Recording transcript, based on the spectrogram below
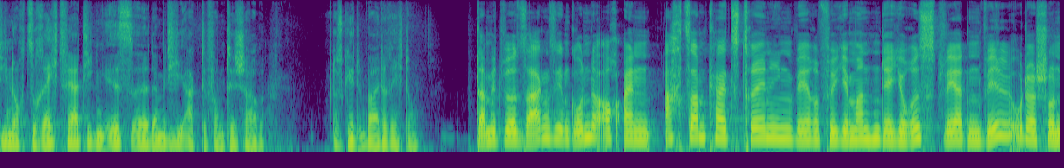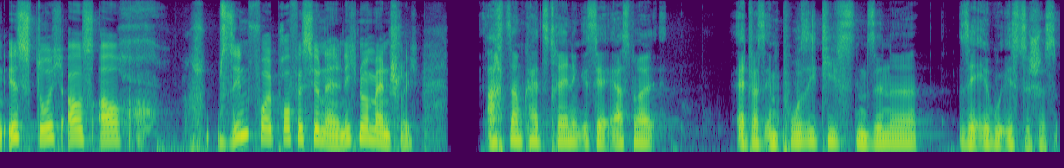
die noch zu rechtfertigen ist, äh, damit ich die Akte vom Tisch habe. Das geht in beide Richtungen. Damit würden, sagen Sie im Grunde auch ein Achtsamkeitstraining wäre für jemanden, der Jurist werden will oder schon ist, durchaus auch sinnvoll professionell, nicht nur menschlich. Achtsamkeitstraining ist ja erstmal etwas im positivsten Sinne sehr egoistisches.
